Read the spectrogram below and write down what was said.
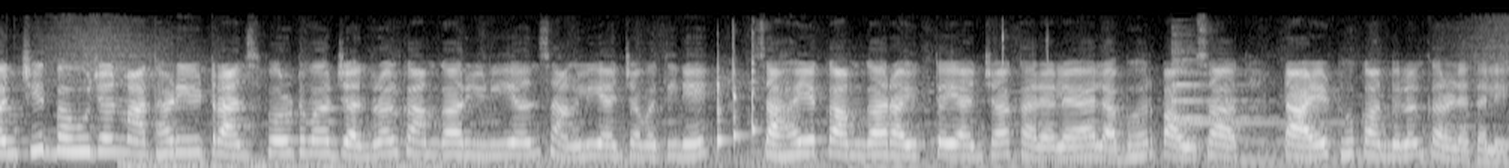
वंचित बहुजन माथाडी ट्रान्सपोर्टवर जनरल कामगार युनियन सांगली यांच्या वतीने सहाय्यक कामगार आयुक्त यांच्या कार्यालयाला भर पावसात टाळे ठोक आंदोलन करण्यात आले.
